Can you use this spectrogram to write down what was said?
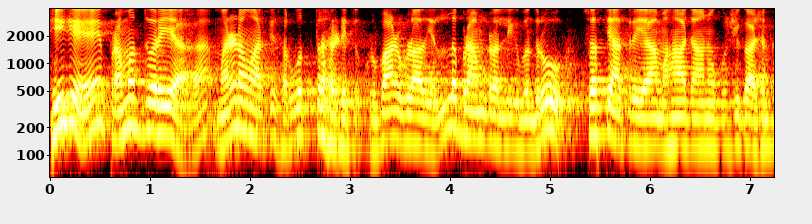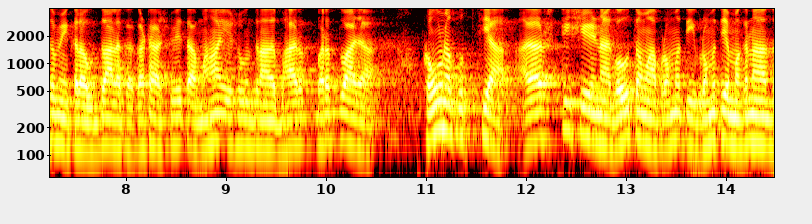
ಹೀಗೆ ಪ್ರಮದ್ವರೆಯ ಮರಣವಾರ್ತೆ ಸರ್ವತ್ರ ಹರಡಿತು. ಕೃಪಾಳುಗಳಾದ ಎಲ್ಲ ಬ್ರಾಹ್ಮಣರು ಅಲ್ಲಿಗೆ ಬಂದರು. ಸ್ವಸ್ತ್ಯಾತ್ರೇಯ, ಮಹಾಜಾನು, ಕುಶಿಕ, ಶಂಖಮೇಖಲ, ಉದ್ದಾಲಕ ಕಠ ಶ್ವೇತ, ಮಹಾಯಶವಂತನಾದ ಭಾರತ್, ಭರದ್ವಾಜ, ಕೌಣಕುತ್ಸ್ಯ ಅರ್ಷ್ಟಿಶೇಣ ಗೌತಮ, ಪ್ರಮತಿ, ಪ್ರಮತಿಯ ಮಗನಾದ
